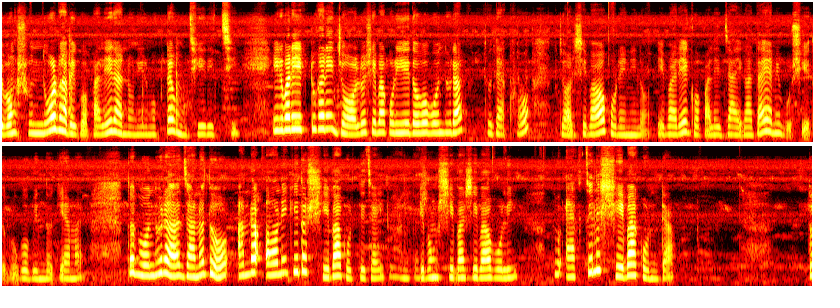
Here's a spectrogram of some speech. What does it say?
এবং সুন্দরভাবে গোপালের আর ননির মুখটা মুছিয়ে দিচ্ছি। এবারে একটুখানি জলও সেবা করিয়ে দেবো বন্ধুরা। তো দেখো জল সেবাও করে নিল। এবারে গোপালের জায়গাটায় আমি বসিয়ে দেবো গোবিন্দকে আমার। তো বন্ধুরা জানো তো আমরা অনেকে তো সেবা করতে চাই এবং সেবা সেবা বলি। তো অ্যাকচুয়ালি সেবা কোনটা? তো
